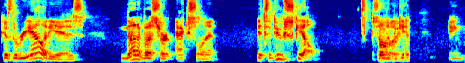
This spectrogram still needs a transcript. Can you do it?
because the reality is none of us are excellent. It's a new skill. So totally. in the beginning,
